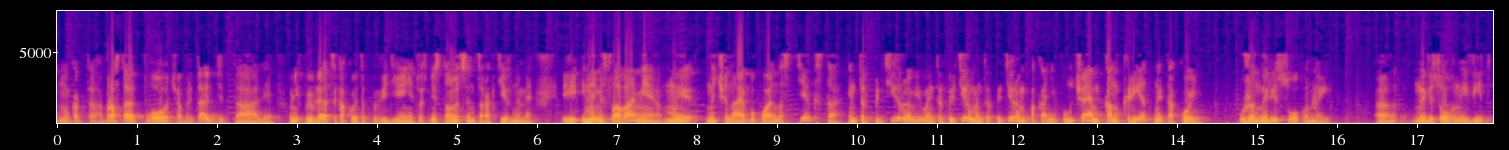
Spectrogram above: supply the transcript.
ну, как-то обрастают плотью, обретают детали. У них появляется какое-то поведение, то есть они становятся интерактивными. И иными словами, мы, начиная буквально с текста, интерпретируем его, интерпретируем, интерпретируем, пока не получаем конкретный такой, уже нарисованный, э, нарисованный вид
